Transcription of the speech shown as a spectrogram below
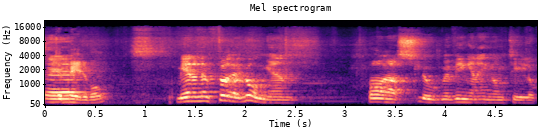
Eh, Debatable. medan den förra gången bara slog med vingarna en gång till och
